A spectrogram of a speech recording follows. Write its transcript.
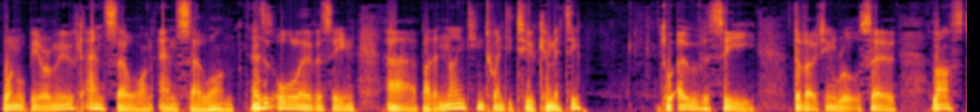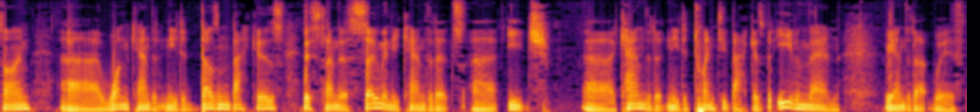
One will be removed, and so on, and so on. And this is all overseen uh, by the 1922 committee who oversee the voting rules. So last time, uh, one candidate needed a dozen backers. This time there are so many candidates, uh, each uh, candidate needed 20 backers. But even then, we ended up with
